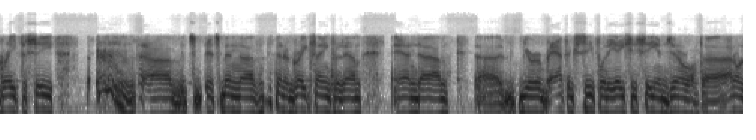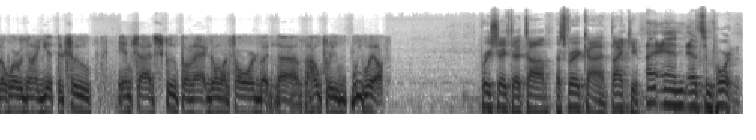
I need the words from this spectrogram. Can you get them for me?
great to see. uh, it's it's been uh, it's been a great thing for them, and um, uh, your advocacy for the ACC in general. Uh, I don't know where we're going to get the true inside scoop on that going forward, but uh, hopefully we will. Appreciate that, Tom. That's very kind. Thank you. And that's important.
